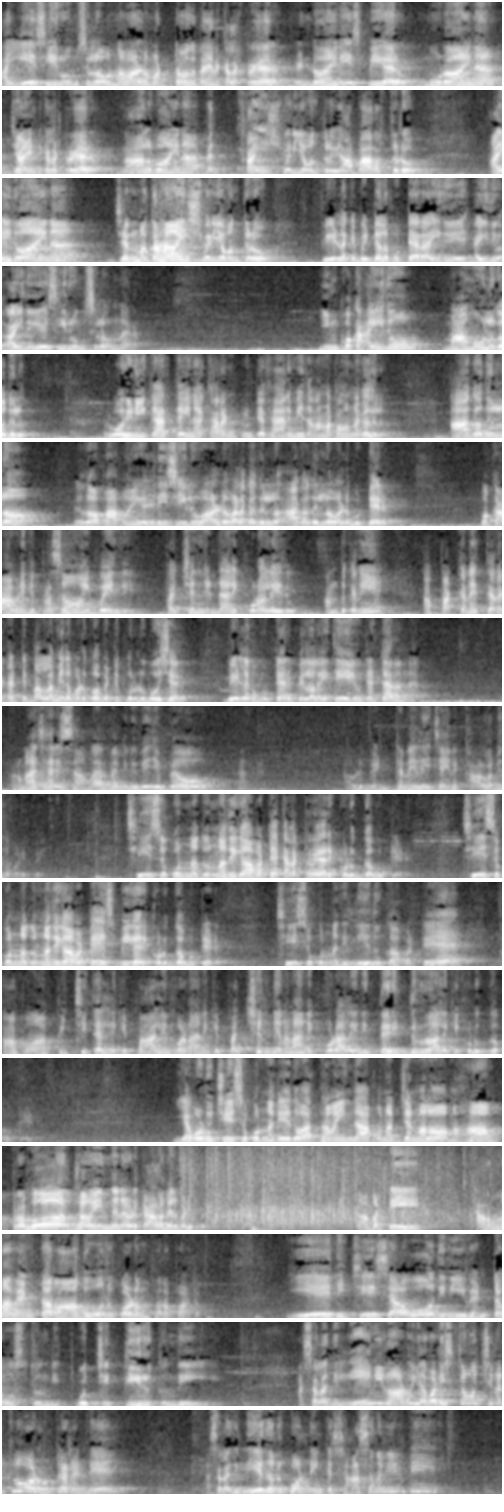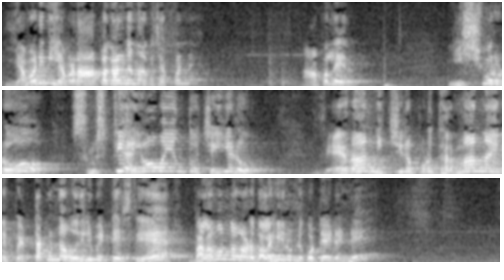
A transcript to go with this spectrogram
ఆ ఏసీ రూమ్స్లో ఉన్న వాళ్ళు మొట్టమొదట ఆయన కలెక్టర్ గారు. రెండో ఆయన ఎస్పీ గారు. మూడో ఆయన జాయింట్ కలెక్టర్ గారు. నాలుగో ఆయన పెద్ద ఐశ్వర్యవంతుడు వ్యాపారస్తుడు. ఐదో ఆయన జన్మత ఐశ్వర్యవంతుడు. వీళ్ళకి బిడ్డలు పుట్టారు ఐదు ఐదు ఐదు ఏసీ రూమ్స్లో ఉన్నారు. ఇంకొక ఐదు మామూలు గదులు. రోహిణీ కార్తె కరెంట్ ఉంటే ఫ్యాన్ మీద నమ్మకం ఉన్న గదులు. ఆ గదుల్లో ఏదో పాపం ఎల్డీసీలు వాళ్ళు వాళ్ళ గదుల్లో ఆ గదుల్లో వాళ్ళు పుట్టారు. ఒక ఆవిడికి ప్రసవం అయిపోయింది. పచ్చని తినడానికి కూడా లేదు. అందుకని ఆ పక్కనే తెర కట్టి బల్ల మీద పడుకోబెట్టి పురుడు పోశారు. వీళ్ళకి పుట్టారు పిల్లలు. అయితే ఏమిటంటారన్నారు? పరమాచార్య స్వామి వారు నవ్వి నువ్వే చెప్పావు? ఆవిడ వెంటనే లేచి ఆయన కాళ్ళ మీద పడిపోయింది. చేసుకున్నది ఉన్నది కాబట్టే కలెక్టర్ గారికి కొడుగ్గా పుట్టాడు. చేసుకున్నది ఉన్నది కాబట్టే ఎస్పీ గారికి కొడుగ్గా పుట్టాడు. చేసుకున్నది లేదు కాబట్టే పాపం ఆ పిచ్చి తల్లికి పాలివ్వడానికి పచ్చం తినడానికి కూడా లేని దరిద్రురాలికి కొడుగ్గా పుట్టాడు. ఎవడు చేసుకున్నది ఏదో అర్థమైందా పునర్జన్మలో? మహాప్రభో అర్థమైందని ఆవిడ కాళ్ళ మీద పడిపోయింది. కాబట్టి కర్మ వెంట రాదు అనుకోవడం పొరపాటు. ఏది చేశావో అది నీ వెంట వస్తుంది వచ్చి తీరుతుంది. అసలు అది లేనివాడు ఎవడిష్టం వచ్చినట్లు వాడు ఉంటాడండి. అసలు అది లేదనుకోండి ఇంకా శాసనం ఏమిటి? ఎవడిని ఎవడు ఆపగలడు నాకు చెప్పండి? ఆపలేరు. ఈశ్వరుడు సృష్టి అయోమయంతో చెయ్యడు. వేదాన్ని ఇచ్చినప్పుడు ధర్మాన్ని ఆయన పెట్టకుండా వదిలిపెట్టేస్తే బలమున్నవాడు బలహీనుడిని కొట్టేయడండి.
